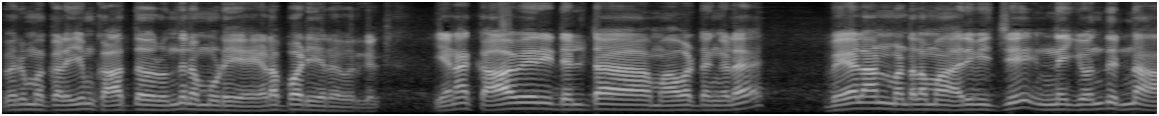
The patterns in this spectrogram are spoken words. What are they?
பெருமக்களையும் காத்தவர் வந்து நம்முடைய எடப்பாடியார் அவர்கள். ஏன்னா காவேரி டெல்டா மாவட்டங்களை வேளாண் மண்டலமாக அறிவித்து இன்றைக்கி வந்து இன்னும்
